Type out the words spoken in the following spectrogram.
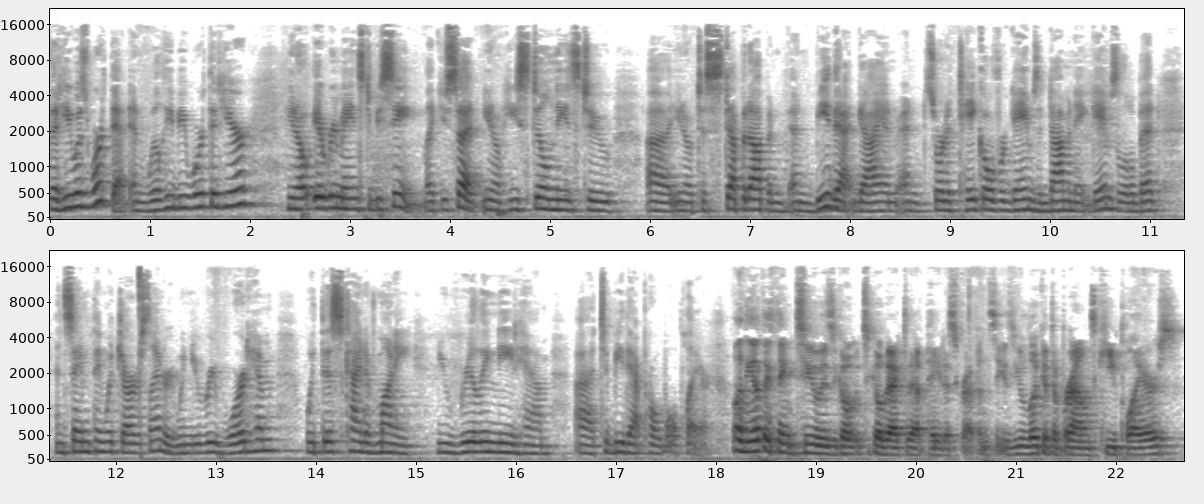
that he was worth that. And will he be worth it here? You know, it remains to be seen. Like you said, you know, he still needs to. Uh, you know, to step it up and, and be that guy and, and sort of take over games and dominate games a little bit. And same thing with Jarvis Landry. When you reward him with this kind of money, you really need him uh, to be that Pro Bowl player. Well, and the other thing too is to go to go back to that pay discrepancy. As you look at the Browns' key players,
